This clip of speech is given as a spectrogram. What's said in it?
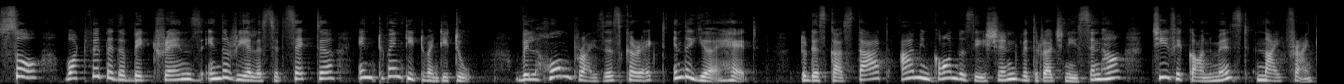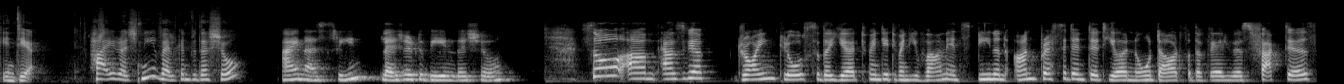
So, what will be the big trends in the real estate sector in 2022? Will home prices correct in the year ahead? To discuss that, I'm in conversation with Rajni Sinha, Chief Economist, Knight Frank India. Hi, Rajni, welcome to the show. Hi, Nasreen. Pleasure to be in the show. So, um, as we are drawing close to the year 2021 it's been an unprecedented year no doubt for the various factors.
